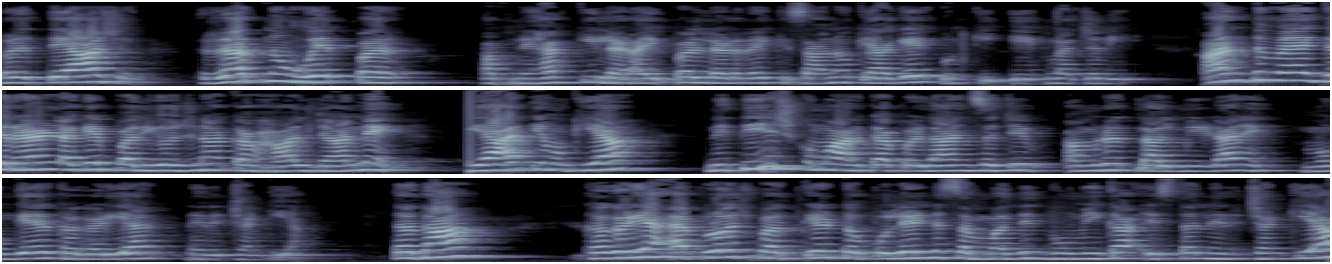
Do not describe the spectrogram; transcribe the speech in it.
प्रत्याश रत्न हुए पर अपने हक की लड़ाई पर लड़ रहे किसानों के आगे उनकी एक न चली। अंत में ग्रहण लगे परियोजना का हाल जानने बिहार के मुखिया नीतीश कुमार का प्रधान सचिव अमृत लाल मीणा ने मुंगेर खगड़िया निरीक्षण किया तथा खगड़िया अप्रोच पथ के टोपोलैंड संबंधित भूमि का स्थल निरीक्षण किया।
